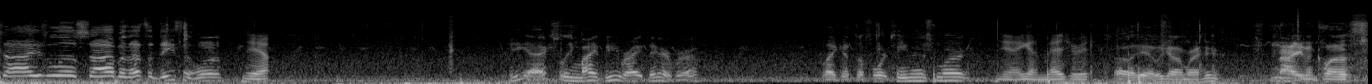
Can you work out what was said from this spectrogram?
shy. He's a little shy, but that's a decent one. Yeah. He actually might be right there, bro. Like at the 14 inch mark. Yeah, you gotta measure it. Oh yeah, we got him right here. Not even close.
